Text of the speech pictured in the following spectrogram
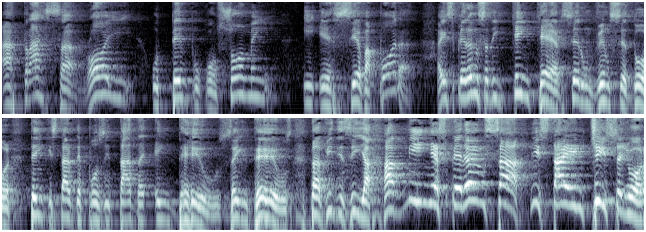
a traça rói, o tempo consomem e, se evapora. A esperança de quem quer ser um vencedor tem que estar depositada em Deus, em Deus. Davi dizia: A minha esperança está em ti, Senhor.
